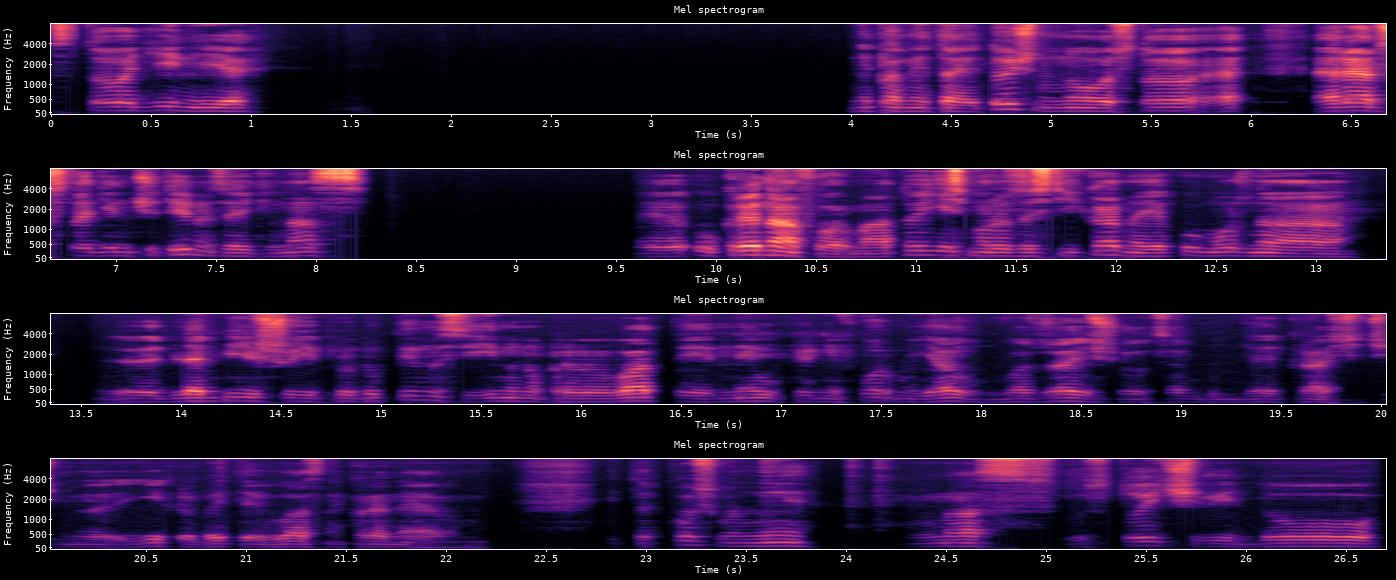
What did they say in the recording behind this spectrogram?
101 є. Не пам'ятаю точно, але 100, РР 101.14 у нас е, укрина форма, а то є морозостійка, на яку можна для більшої продуктивності іменно прививати неукривні форми. Я вважаю, що це буде краще, ніж їх робити власне кореневими. І також вони у нас устойчиві до.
